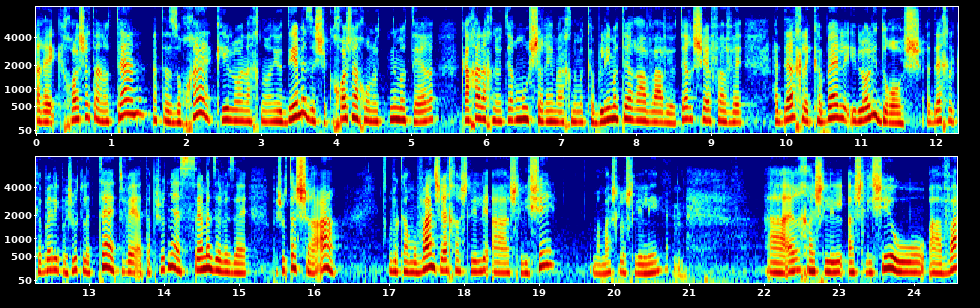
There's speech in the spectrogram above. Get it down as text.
הרי ככל שאתה נותן, אתה זוכה, כאילו אנחנו יודעים את זה, שככל שאנחנו נותנים יותר, ככה אנחנו יותר מאושרים, אנחנו מקבלים יותר אהבה ויותר שפע, והדרך לקבל היא לא לדרוש, הדרך לקבל היא פשוט לתת, ואתה פשוט מיישם את זה, וזה פשוט השראה. וכמובן שהערך השלילי, השלישי, ממש לא שלילי, הערך השליל, השלישי הוא אהבה.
